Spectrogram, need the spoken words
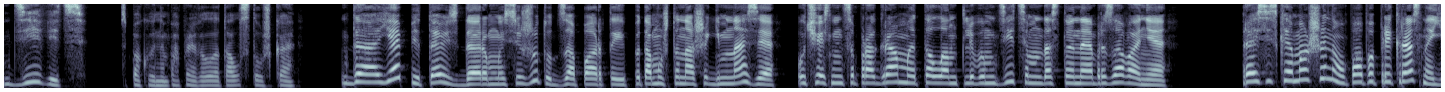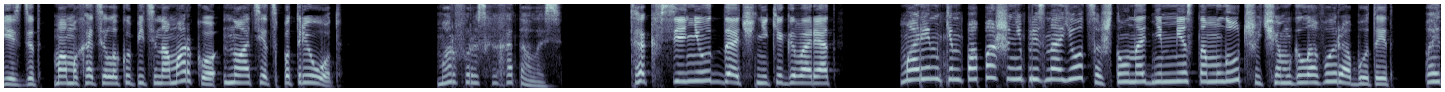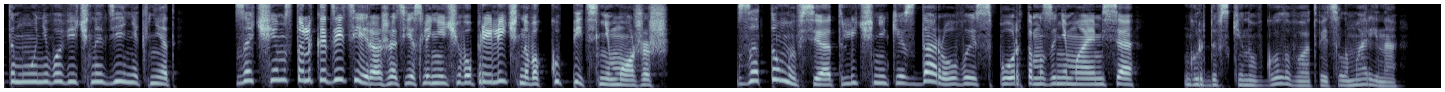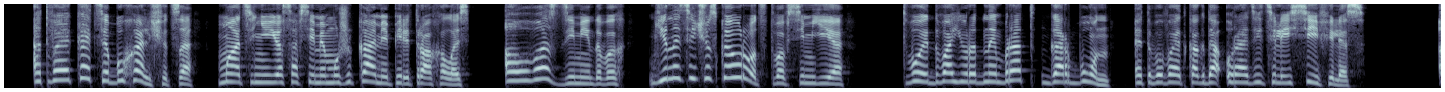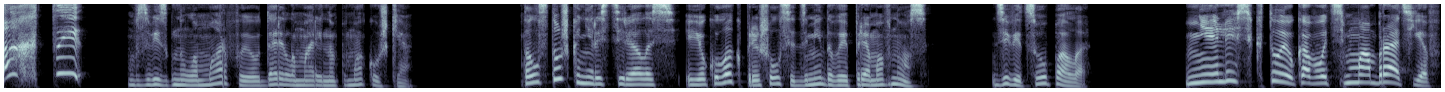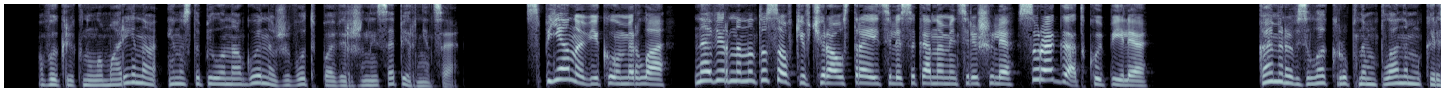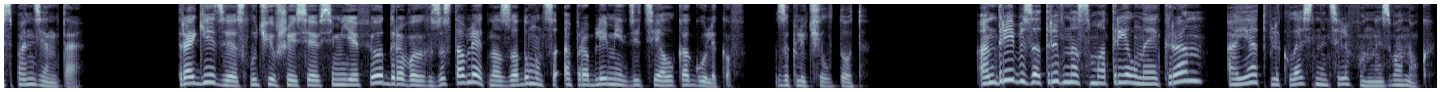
«Девять», — спокойно поправила толстушка. «Да, я питаюсь даром и сижу тут за партой, потому что наша гимназия — участница программы «Талантливым детям достойное образование». Российская машина у папы прекрасно ездит. Мама хотела купить иномарку, но отец патриот». Марфа расхохоталась. Так все неудачники говорят. Маринкин папаша не признается, что он одним местом лучше, чем головой работает, поэтому у него вечно денег нет. Зачем столько детей рожать, если ничего приличного купить не можешь? Зато мы все отличники, здоровые, спортом занимаемся. Гордо вскинув голову, ответила Марина. А твоя Катя бухальщица, мать у нее со всеми мужиками перетрахалась. А у вас, Демидовых, генетическое уродство в семье. Твой двоюродный брат — горбун. Это бывает, когда у родителей сифилис». Взвизгнула Марфа и ударила Марину по макушке. Толстушка не растерялась, ее кулак пришелся Демидовой прямо в нос. Девица упала. «Не лезь к той, у кого тьма братьев!» — выкрикнула Марина и наступила ногой на живот поверженной соперницы. «С пьяну Вика умерла. Наверное, на тусовке вчера устроители сэкономить решили. Суррогат купили». Камера взяла крупным планом корреспондента. Трагедия, случившаяся в семье Федоровых, заставляет нас задуматься о проблеме детей-алкоголиков, заключил тот. Андрей безотрывно смотрел на экран, а я отвлеклась на телефонный звонок.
